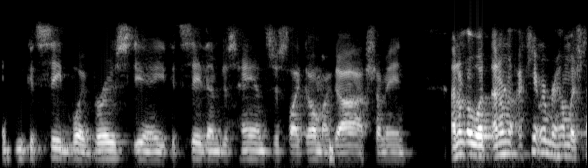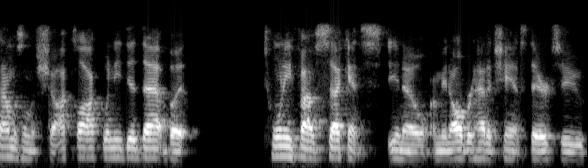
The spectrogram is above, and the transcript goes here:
And you could see boy Bruce, you know, you could see them just hands just like, oh my gosh. I mean, I don't know what I don't know. I can't remember how much time was on the shot clock when he did that, but 25 seconds. You know, I mean, Auburn had a chance there to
